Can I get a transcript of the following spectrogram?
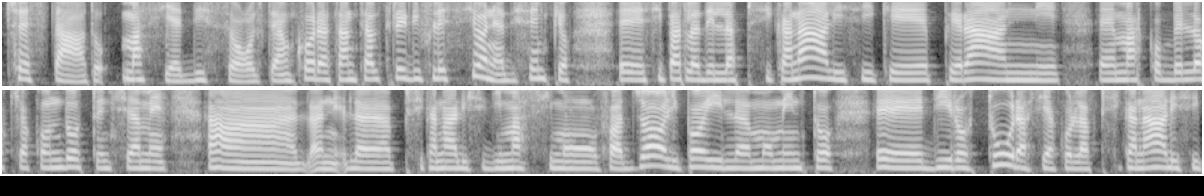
c'è stato, ma si è dissolto. E ancora tante altre riflessioni, ad esempio eh, si parla della psicanalisi che per anni eh, Marco Bellocchio ha condotto insieme alla psicanalisi di Massimo Fagioli, poi il momento eh, di rottura sia con la psicanalisi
